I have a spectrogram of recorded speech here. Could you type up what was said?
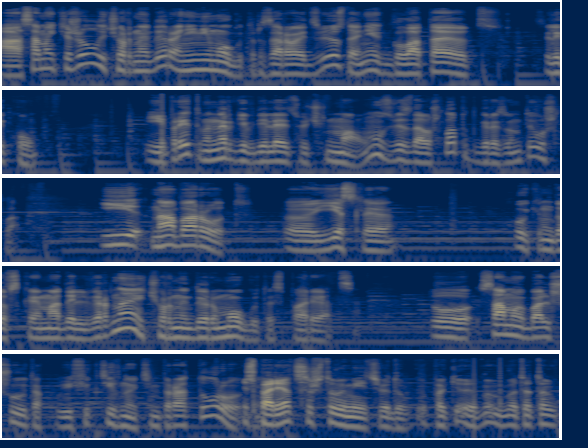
А самые тяжелые черные дыры, они не могут разорвать звезды, они их глотают целиком. И при этом энергии выделяется очень мало. Ну, звезда ушла под горизонт и ушла. И наоборот, э, если хокинговская модель верна, и черные дыры могут испаряться, то самую большую такую эффективную температуру... Испаряться, что вы имеете в виду? Э, Вот это, то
